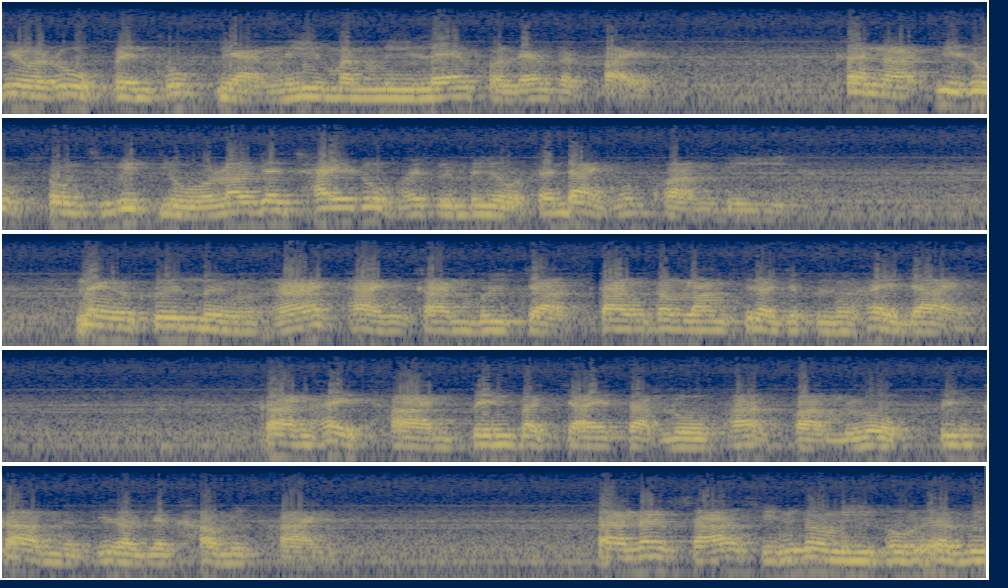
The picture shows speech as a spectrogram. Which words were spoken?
ที่ว่ารูปเป็นทุกอย่างนี้มันมีแล้วก็แล้วกันไป ขณะที่รูปทรงชีวิตอยู่ เราจะใช้รูปให้เป็นประโยชน์ได้ของความดีนั่นก็คือหนึ่งหาทานการบริจาคตามกำลังที่เราจะพึงให้ได้ การให้ทานเป็นปัจจัยตัดโลภะความโลภเป็นก้าวหนึ่งที่เราจะเข้านิพพานการรักษาศีลต้องมีผมมี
